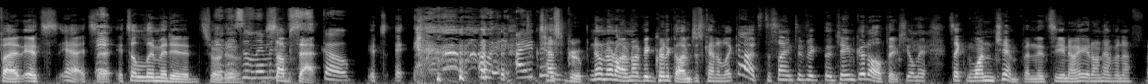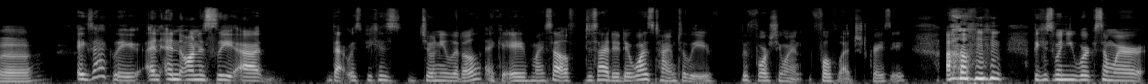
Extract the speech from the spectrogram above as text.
but it's yeah, it's It- a it's a limited sort It of limited subset. scope. It's Oh, I agree. test group. No, no, no. I'm not being critical. I'm just kind of like, oh, it's the scientific, the Jane Goodall thing. She only, it's like one chimp, and it's you know, you don't have enough. uh Exactly. And and honestly, uh, that was because Joni Little, aka myself, decided it was time to leave before she went full fledged crazy. Um, because when you work somewhere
